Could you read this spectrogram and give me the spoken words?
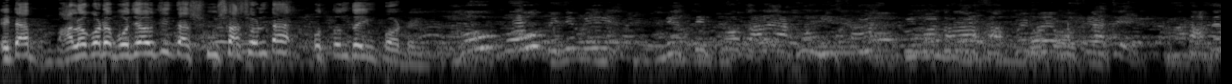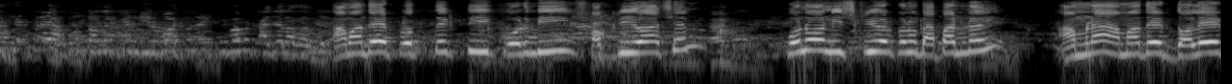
এটা ভালো করে বোঝা উচিত তার সুশাসনটা অত্যন্ত ইম্পর্টেন্ট আমাদের প্রত্যেকটি কর্মী সক্রিয় আছেন কোনো নিষ্ক্রিয়র কোনো ব্যাপার নয়। আমরা আমাদের দলের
